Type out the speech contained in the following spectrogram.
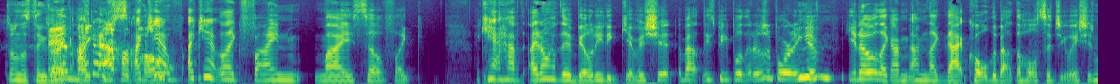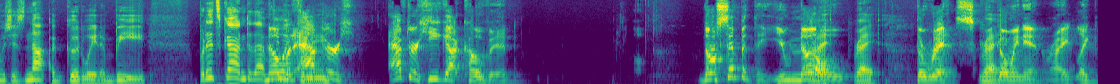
It's one of those things where and like, like I, apropos, I can't I can't like find myself like I can't have I don't have the ability to give a shit about these people that are supporting him. You know, like I'm I'm like that cold about the whole situation, which is not a good way to be. But it's gotten to that no, point. No, but after me. after he got COVID, no sympathy. You know, right, right. the risk right. going in, right? Like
